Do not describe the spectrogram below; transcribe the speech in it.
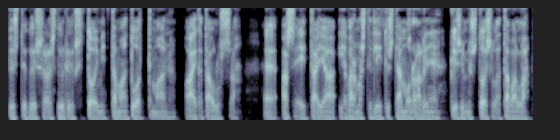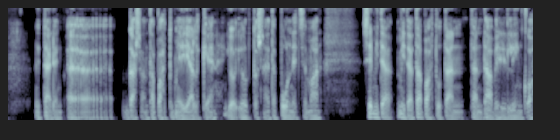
pystyykö israeliset yritykset toimittamaan, tuottamaan aikataulussa aseita ja, ja varmasti liittyy tämä moraalinen kysymys toisella tavalla nyt näiden äh, Gazan tapahtumien jälkeen jouduttaisiin näitä punnitsemaan. Se, mitä, mitä tapahtui tämän, tämän Davidin Linko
